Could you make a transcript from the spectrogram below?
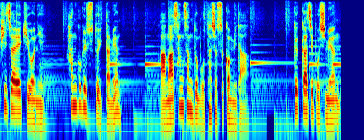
피자의 기원이 한국일 수도 있다면 아마 상상도 못하셨을 겁니다. 끝까지 보시면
